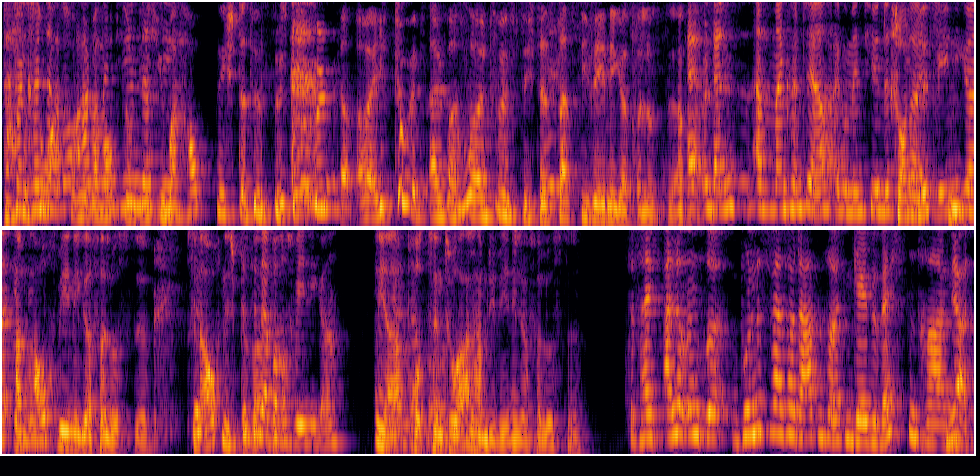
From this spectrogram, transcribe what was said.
Das Man ist sowas von argumentieren, die ich überhaupt nicht statistisch geprüft habe. Aber ich tue jetzt einfach so, als wüsste ich das, dass die weniger Verluste haben. äh, und dann ist es, aber man könnte ja auch argumentieren, dass die halt Journalisten weniger haben auch weniger Verluste. Sind auch nicht Das sind bewaffnet. aber auch weniger. Ja, prozentual haben die weniger Verluste. Das heißt, alle unsere Bundeswehrsoldaten sollten gelbe Westen tragen. Ja,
